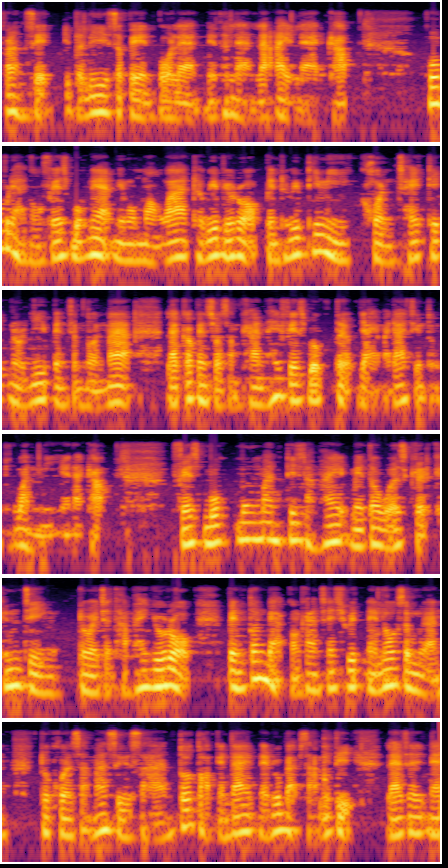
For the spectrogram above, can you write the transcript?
ฝรั่งเศส อิตาลี สเปน โปแลนด์ เนเธอร์แลนด์ และไอร์แลนด์ครับ ผู้บริหารของ Facebook เนี่ยมีมุมมองว่าทวีปยุโรปเป็นทวีปที่มีคนใช้เทคโนโลยีเป็นจำนวนมาก และก็เป็นส่วนสำคัญให้ Facebook เติบใหญ่มาได้ถึงทุกวันนี้นะครับ Facebook มุ่งมั่นที่จะทำให้ Metaverse เกิดขึ้นจริง โดยจะทำให้ยุโรปเป็นต้นแบบของการใช้ชีวิตในโลกเสมือน ทุกคนสามารถสื่อสารโต้ตอบกันได้ในรูปแบบ 3 มิติ และจะแม้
